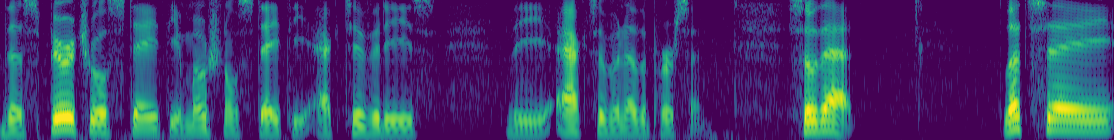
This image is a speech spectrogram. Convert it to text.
the spiritual state, the emotional state, the activities, the acts of another person. So that, let's say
